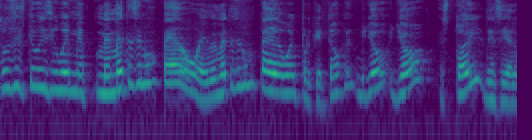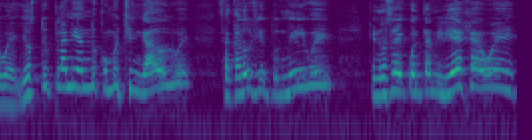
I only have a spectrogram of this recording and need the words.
Entonces este güey dice, güey, me, metes en un pedo, güey, me metes en un pedo, güey, porque tengo que, yo, yo estoy, decía el güey, yo estoy planeando como chingados, güey, sacar 200 mil, güey, que no se dé cuenta mi vieja, güey,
